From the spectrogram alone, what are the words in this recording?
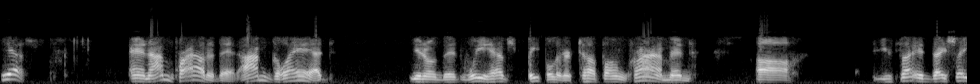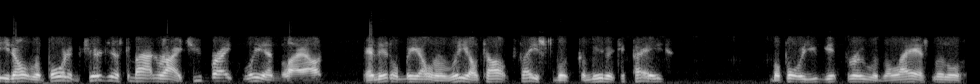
Yes. And I'm proud of that. I'm glad, you know, that we have people that are tough on crime. And uh, you think they say you don't report it, but you're just about right. You break wind loud, and it'll be on a Real Talk Facebook community page before you get through with the last little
